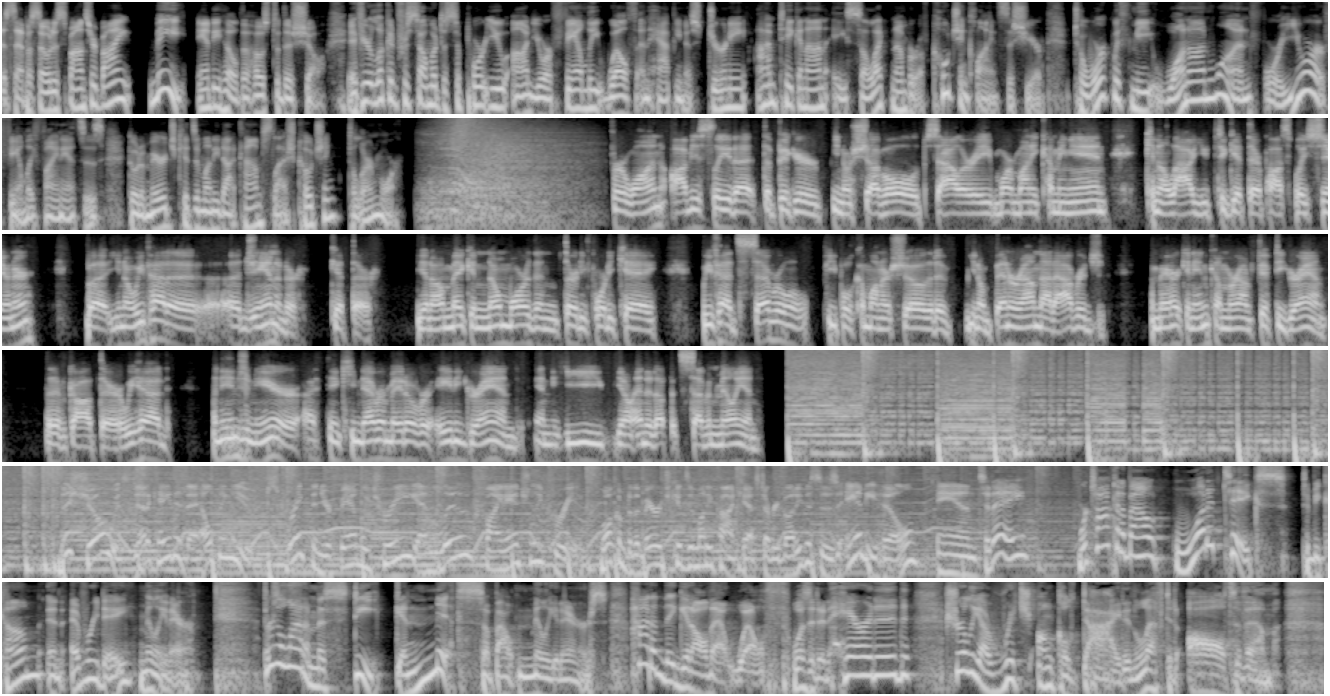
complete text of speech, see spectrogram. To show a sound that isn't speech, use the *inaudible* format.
This episode is sponsored by me, Andy Hill, the host of this show. If you're looking for someone to support you on your family, wealth, and happiness journey, I'm taking on a select number of coaching clients this year. To work with me one-on-one for your family finances, go to marriagekidsandmoney.com slash coaching to learn more. For one, obviously that the bigger, you know, shovel, salary, more money coming in can allow you to get there possibly sooner. But, you know, we've had a, a janitor get there. You know, making no more than 30, 40K. We've had several people come on our show that have, you know, been around that average American income around 50 grand that have got there. We had an mm-hmm. engineer, I think he never made over 80 grand and he, you know, ended up at 7 million. Show is dedicated to helping you strengthen your family tree and live financially free. Welcome to the Marriage, Kids, and Money podcast, everybody. This is Andy Hill, and today we're talking about what it takes to become an everyday millionaire. There's a lot of mystique and myths about millionaires. How did they get all that wealth? Was it inherited? Surely a rich uncle died and left it all to them.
